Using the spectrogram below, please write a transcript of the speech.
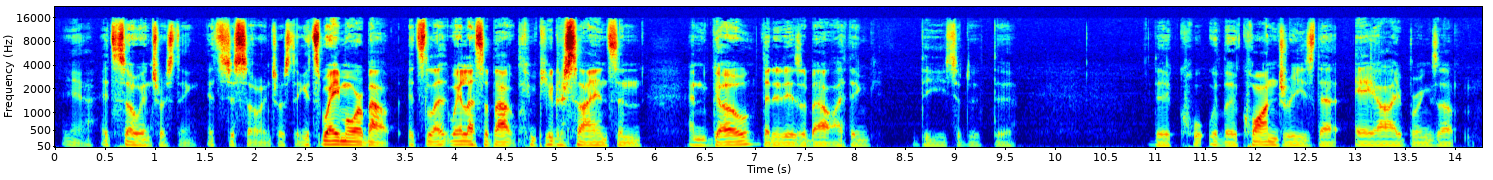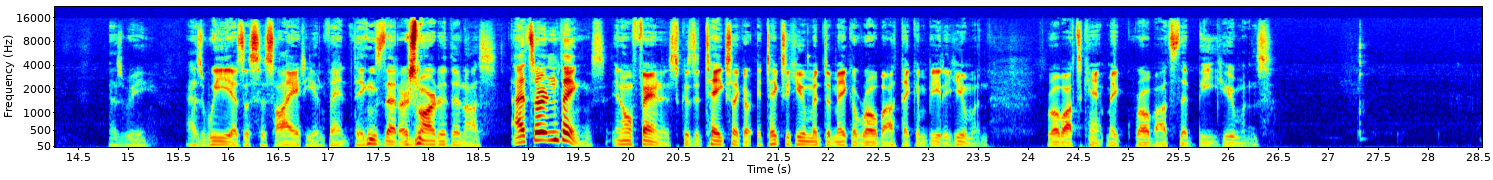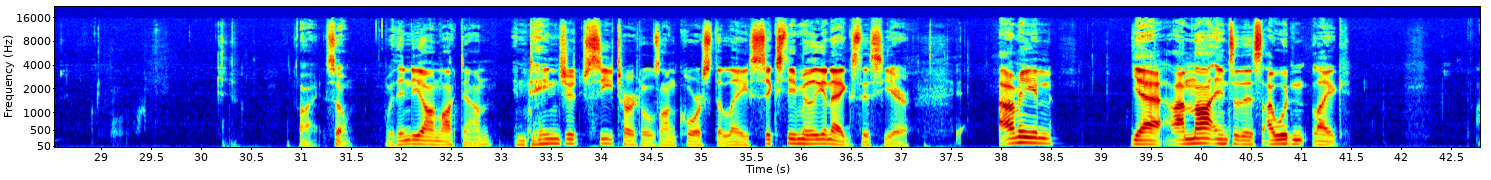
yeah, it's so interesting. It's just so interesting. It's way more about it's le- way less about computer science and and Go than it is about I think the sort of the the the quandaries that AI brings up as we as we as a society invent things that are smarter than us at certain things. In all fairness, because it takes like a, it takes a human to make a robot that can beat a human. Robots can't make robots that beat humans. All right, so with India on lockdown, endangered sea turtles on course to lay 60 million eggs this year. I mean, yeah, I'm not into this. I wouldn't like.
